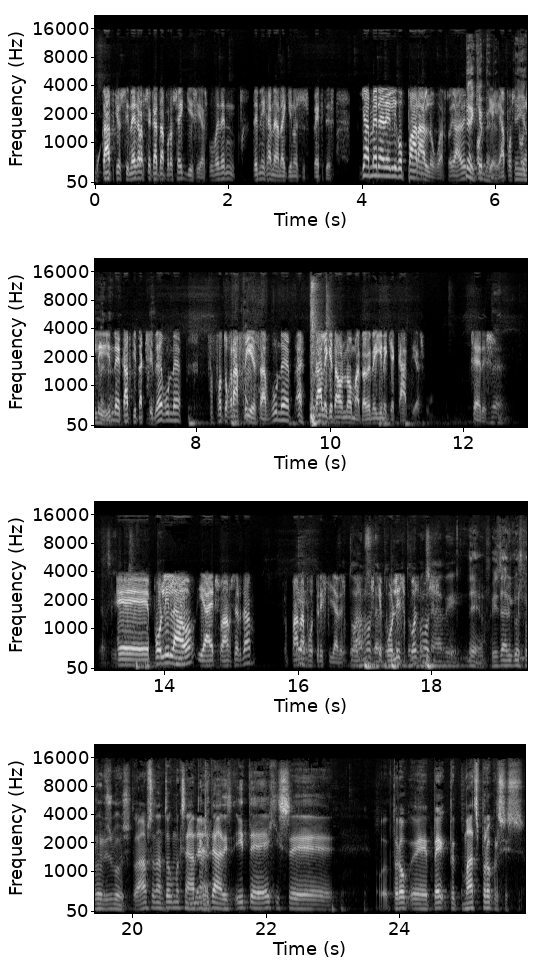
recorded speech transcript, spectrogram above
που κάποιος την έγραψε κατά προσέγγιση, ας πούμε. Δεν, δεν είχαν ανακοινώσει τους παίκτες. Για μένα είναι λίγο παράλογο αυτό. Δηλαδή, ναι, okay, η αποστολή είναι, κάποιοι ταξιδεύουν, φωτογραφίες θα βγουν, ε, βγάλε και τα ονόματα, δεν έγινε και κάτι, ας πούμε. Ξέρεις. Ναι. Ε, πολύ λαό η ΑΕΚ στο Άμστερνταμ πάνω ε, από 3.000 κόσμο και πολλοί κόσμο. Ναι, ιδανικό προορισμός. Το Άμστερνταμ το έχουμε ξαναπεί. Ναι. Κοίτα, είτε έχεις ε, προ, ε, μάτς πρόκριση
